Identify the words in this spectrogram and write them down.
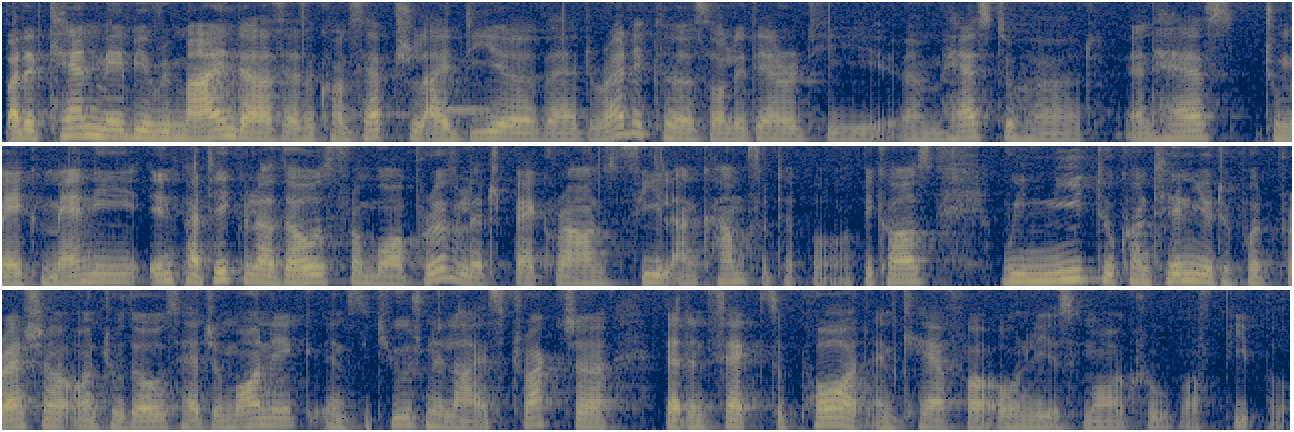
But it can maybe remind us as a conceptual idea that radical solidarity um, has to hurt and has to make many, in particular those from more privileged backgrounds, feel uncomfortable because we need to continue to put pressure onto those hegemonic, institutionalized structure that in fact support and care for only a small group of people.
